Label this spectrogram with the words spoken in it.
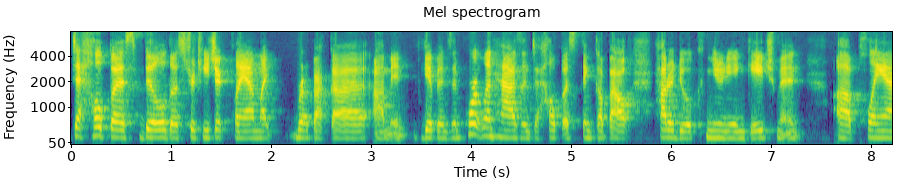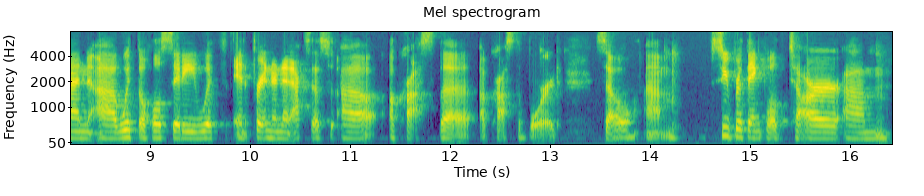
to help us build a strategic plan like Rebecca um, in Gibbons in Portland has, and to help us think about how to do a community engagement uh, plan uh, with the whole city with for internet access uh, across the across the board. So um, super thankful to our um,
